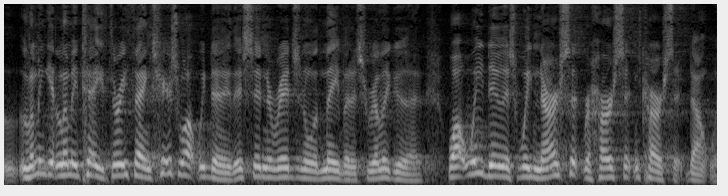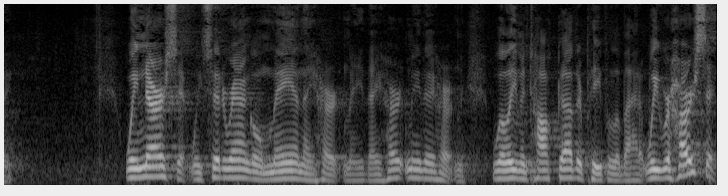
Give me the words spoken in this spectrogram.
Let me, get, let me tell you three things. Here's what we do. This isn't original with me, but it's really good. What we do is we nurse it, rehearse it, and curse it, don't we? We nurse it. We sit around going, man, they hurt me. They hurt me. They hurt me. We'll even talk to other people about it. We rehearse it.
